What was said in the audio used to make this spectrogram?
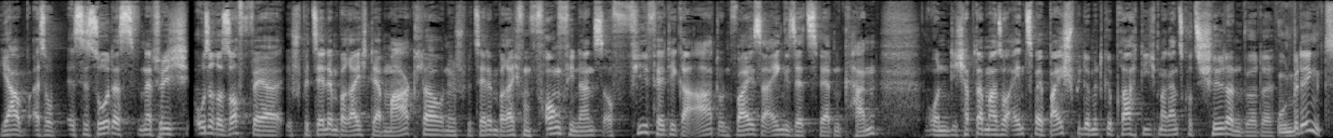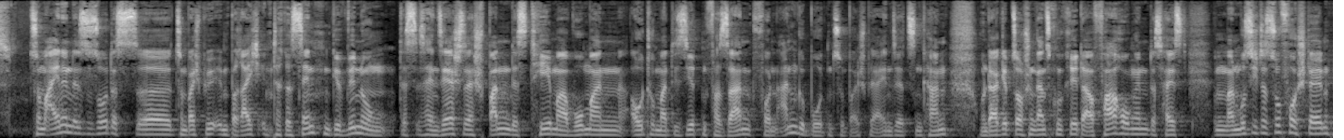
Ja, also es ist so, dass natürlich unsere Software speziell im Bereich der Makler und im speziellen Bereich von Fondsfinanz auf vielfältige Art und Weise eingesetzt werden kann. Und ich habe da mal so ein, zwei Beispiele mitgebracht, die ich mal ganz kurz schildern würde. Unbedingt. Zum einen ist es so, dass äh, zum Beispiel im Bereich Interessentengewinnung, das ist ein sehr, sehr spannendes Thema, wo man automatisierten Versand von Angeboten zum Beispiel einsetzen kann. Und da gibt es auch schon ganz konkrete Erfahrungen. Das heißt, man muss sich das so vorstellen,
